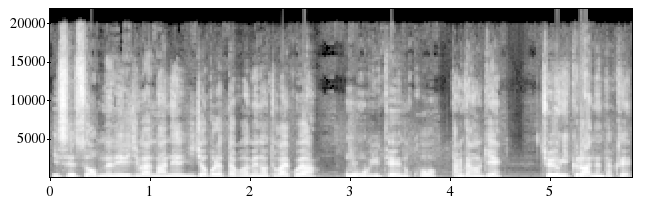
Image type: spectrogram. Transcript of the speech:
있을 수 없는 일이지만 만일 잊어버렸다고 하면 어떡할 거야? 오, 이 대놓고 당당하게 조용히 끌어안는다. 그래.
